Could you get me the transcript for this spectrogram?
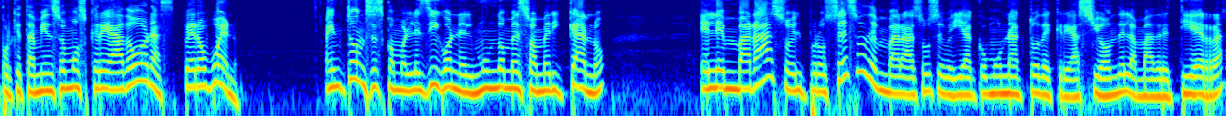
porque también somos creadoras. Pero bueno, entonces, como les digo, en el mundo mesoamericano, el embarazo, el proceso de embarazo se veía como un acto de creación de la madre tierra.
